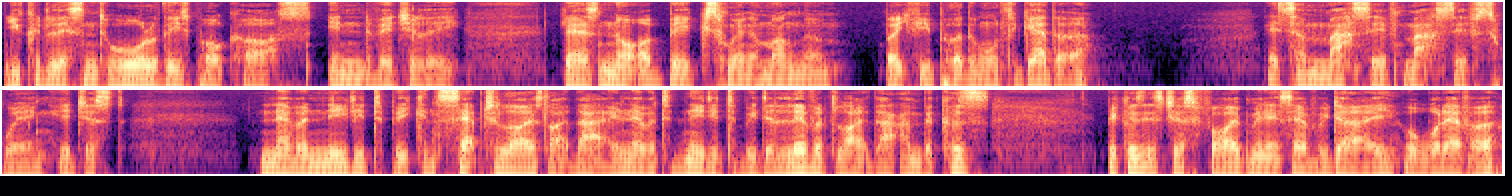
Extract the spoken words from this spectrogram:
you could listen to all of these podcasts individually. There's not a big swing among them, but if you put them all together, it's a massive, massive swing. It just never needed to be conceptualized like that. It never needed to be delivered like that. And because because it's just five minutes every day or whatever,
